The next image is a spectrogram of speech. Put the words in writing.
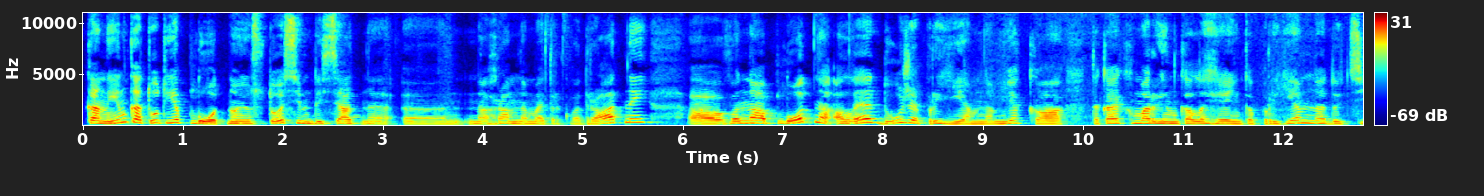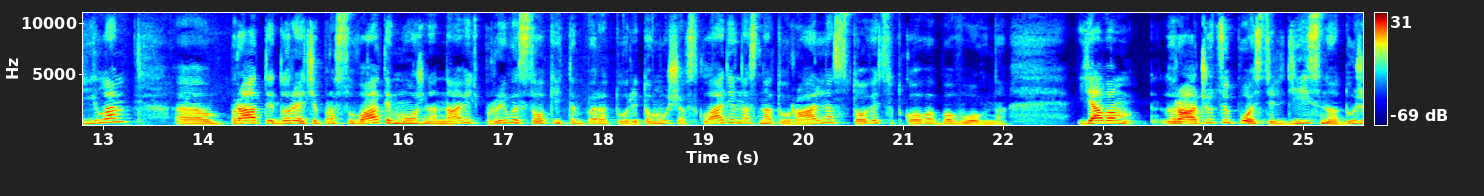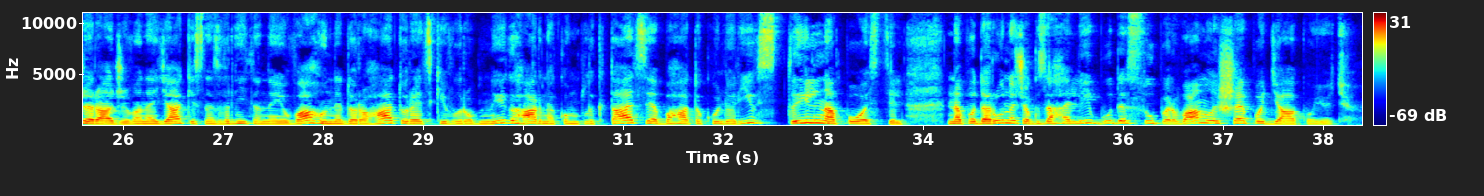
Тканинка тут є плотною 170 на, е, на грам на метр квадратний. Вона плотна, але дуже приємна, м'яка, така як хмаринка, легенька, приємна до тіла. Е, Прати, до речі, прасувати можна навіть при високій температурі, тому що в складі в нас натуральна 100% бавовна. Я вам раджу цю постіль, дійсно дуже раджу. Вона якісна, зверніть на неї увагу, недорога, турецький виробник, гарна комплектація, багато кольорів, стильна постіль. На подаруночок взагалі буде супер. Вам лише подякують.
